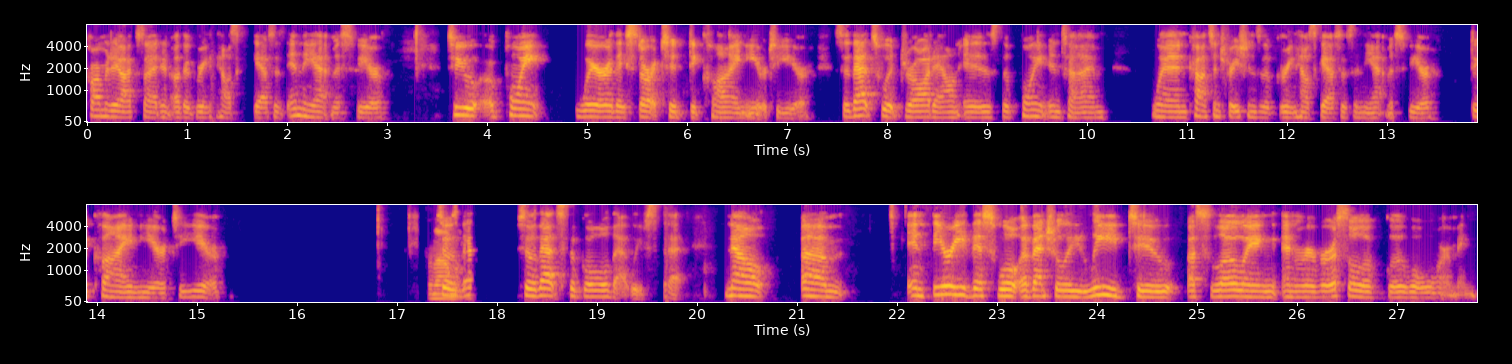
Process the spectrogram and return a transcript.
carbon dioxide and other greenhouse gases in the atmosphere to a point where they start to decline year to year. So that's what drawdown is, the point in time when concentrations of greenhouse gases in the atmosphere decline year to year. So that, so that's the goal that we've set. Now, um, in theory, this will eventually lead to a slowing and reversal of global warming.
